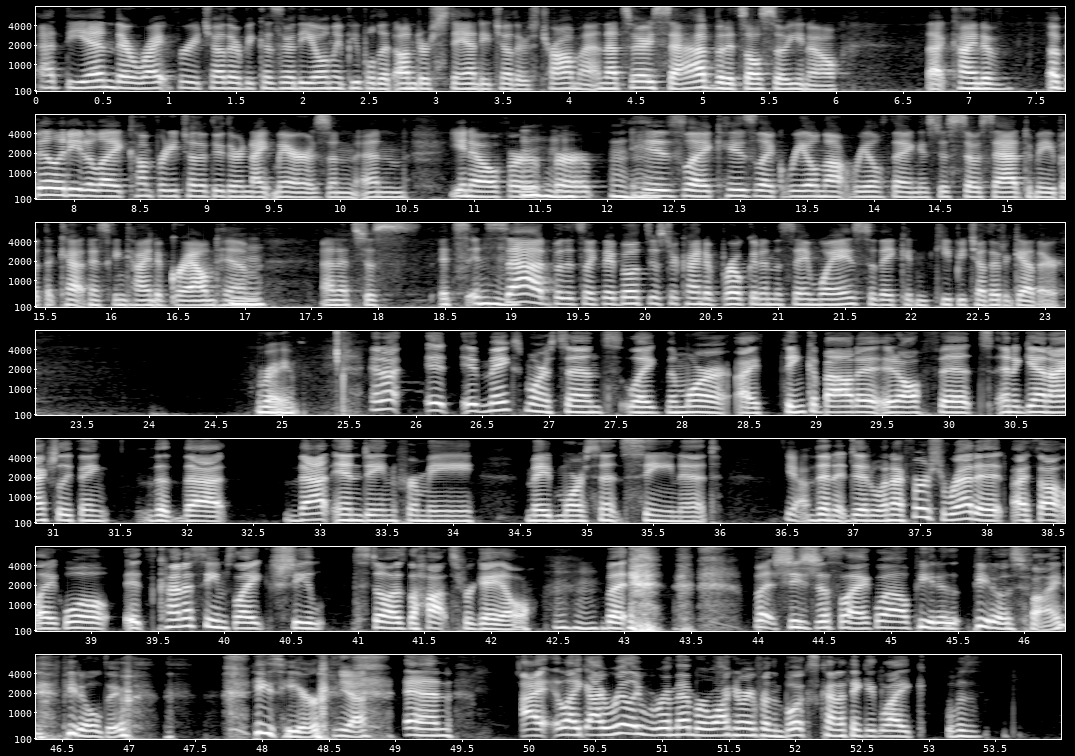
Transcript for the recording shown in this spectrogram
at the end they're right for each other because they're the only people that understand each other's trauma. And that's very sad but it's also you know that kind of ability to like comfort each other through their nightmares and and you know for mm-hmm. for mm-hmm. his like his like real not real thing is just so sad to me but the Katniss can kind of ground him mm-hmm. and it's just it's it's mm-hmm. sad but it's like they both just are kind of broken in the same ways so they can keep each other together Right. and I, it it makes more sense like the more i think about it it all fits and again i actually think that that that ending for me made more sense seeing it Yeah. than it did when I first read it. I thought like, well, it kind of seems like she still has the hots for Gale, mm-hmm. but but she's just like, well, Peter Peter's fine. Peter will do. He's here. Yeah. and I like I really remember walking away from the books kind of thinking like was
